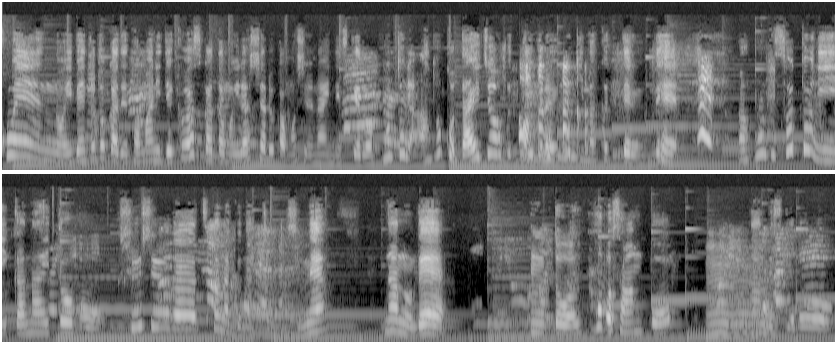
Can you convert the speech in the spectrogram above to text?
公園のイベントとかでたまに出くわす方もいらっしゃるかもしれないんですけど本当にあの子大丈夫っていうぐらい動きまくってるんで、まあ、本当外に行かないともう収集がつかなくなっちゃうんですよね。なので、うんと、ほぼ散歩なんですけど、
